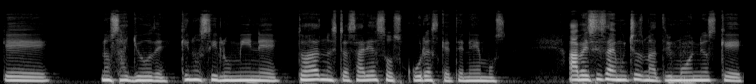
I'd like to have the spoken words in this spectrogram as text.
que nos ayude, que nos ilumine todas nuestras áreas oscuras que tenemos. A veces hay muchos matrimonios que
